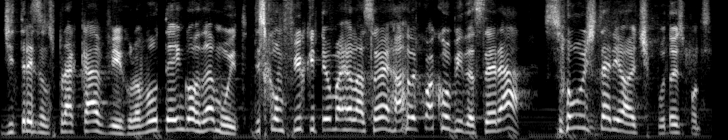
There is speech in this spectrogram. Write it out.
de três anos pra cá, vírgula, voltei a engordar muito. Desconfio que tem uma relação errada com a comida, será? Sou um estereótipo, dois pontos.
